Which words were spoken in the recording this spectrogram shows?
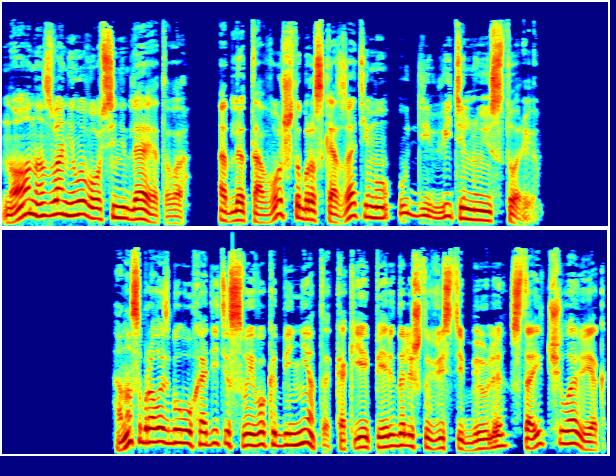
Но она звонила вовсе не для этого, а для того, чтобы рассказать ему удивительную историю. Она собралась было уходить из своего кабинета, как ей передали, что в вестибюле стоит человек,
